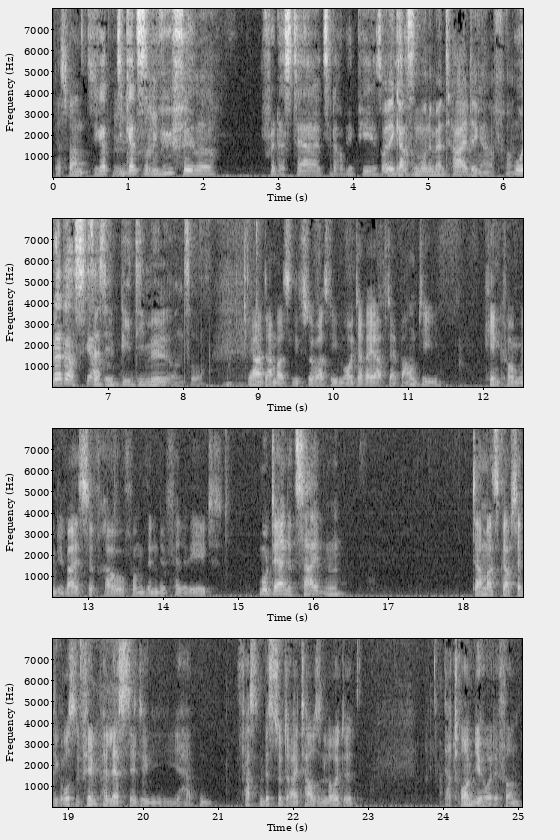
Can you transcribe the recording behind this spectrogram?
Das waren die, die hm. ganzen Revue-Filme, Fred Astaire etc. pp. Oder die ganzen Monumentaldinger von Oder das, ja. Cecil B. DeMille und so. Ja, damals lief sowas wie Meuterei auf der Bounty, King Kong und die weiße Frau vom Winde verweht. Moderne Zeiten, damals gab es ja die großen Filmpaläste, die hatten fast bis zu 3000 Leute. Da träumen die heute von.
